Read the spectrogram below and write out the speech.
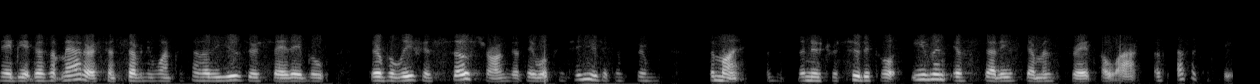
Maybe it doesn't matter since 71% of the users say they be, their belief is so strong that they will continue to consume the, the nutraceutical even if studies demonstrate a lack of efficacy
